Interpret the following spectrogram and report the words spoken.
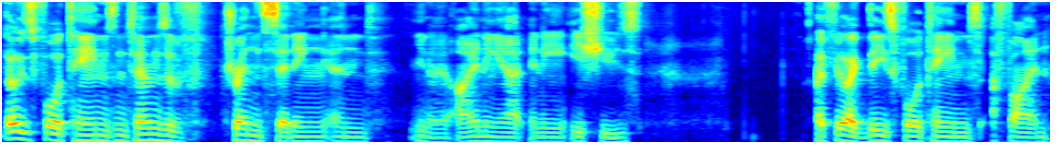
those four teams, in terms of trend setting and, you know, ironing out any issues, I feel like these four teams are fine.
